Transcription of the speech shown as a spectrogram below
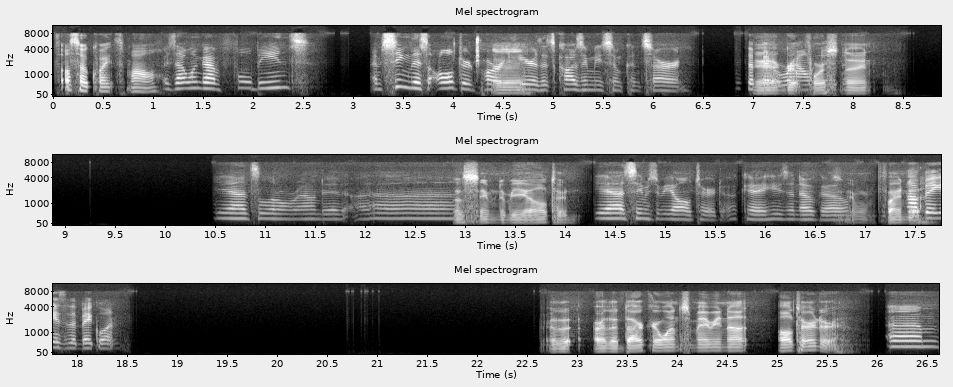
It's also quite small. Is that one got full beans? I'm seeing this altered part Uh, here that's causing me some concern. It's a yeah, bit grip force rounded. nine. Yeah, it's a little rounded. Uh, Those seem to be altered. yeah, it seems to be altered. Okay, he's a no-go. So find How big is the big one? are the are the darker ones maybe not altered or? Um,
